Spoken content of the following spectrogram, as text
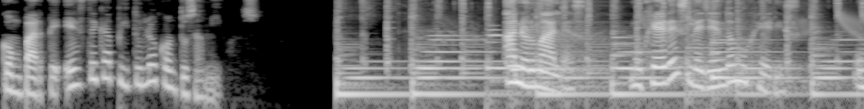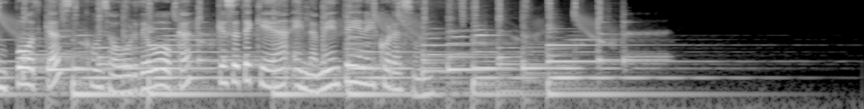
Comparte este capítulo con tus amigos. Anormalas. Mujeres leyendo mujeres. Un podcast con sabor de boca que se te queda en la mente y en el corazón.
